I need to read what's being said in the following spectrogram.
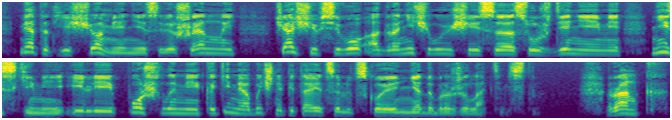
— метод еще менее совершенный — чаще всего ограничивающиеся суждениями низкими или пошлыми, какими обычно питается людское недоброжелательство. Ранг,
